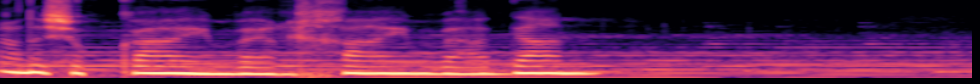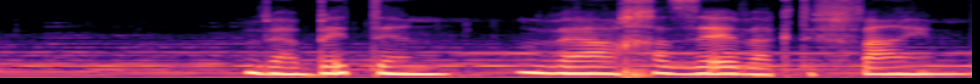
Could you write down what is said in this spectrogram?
עד השוקיים והירכיים והאגן והבטן והחזה והכתפיים.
